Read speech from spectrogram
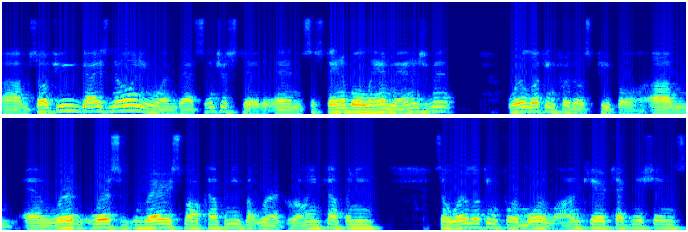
Um, so if you guys know anyone that's interested in sustainable land management, we're looking for those people. Um, and we're, we're a very small company, but we're a growing company. So we're looking for more lawn care technicians,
